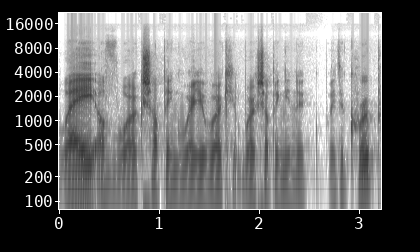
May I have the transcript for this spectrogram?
way of workshopping where you're work, workshopping in a, with a group.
